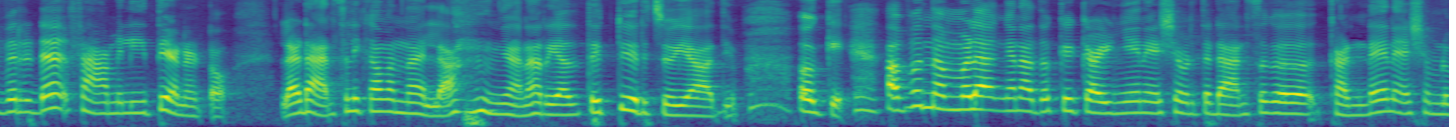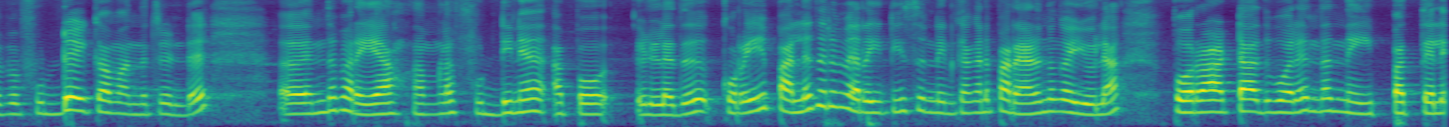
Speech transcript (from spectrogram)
ഇവരുടെ ഫാമിലിത്തെയാണ് കേട്ടോ അല്ല ഡാൻസ് കളിക്കാൻ വന്നതല്ല. ഞാൻ അറിയാതെ തെറ്റിദ്ധരിച്ചു പോയി ആദ്യം. ഓക്കെ അപ്പം നമ്മൾ അങ്ങനെ അതൊക്കെ കഴിഞ്ഞതിന് ശേഷം അവിടുത്തെ ഡാൻസ് കണ്ടതിന് ശേഷം നമ്മളിപ്പോൾ ഫുഡ് കഴിക്കാൻ വന്നിട്ടുണ്ട്. എന്താ പറയുക നമ്മളെ ഫുഡിന് അപ്പോൾ ഉള്ളത് കുറേ പലതരം വെറൈറ്റീസ് ഉണ്ട്. എനിക്ക് അങ്ങനെ പറയാനൊന്നും കഴിയൂല. പൊറാട്ട അതുപോലെ എന്താ നെയ്പ്പത്തൽ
